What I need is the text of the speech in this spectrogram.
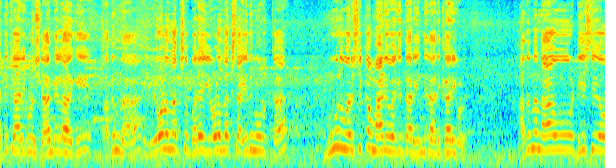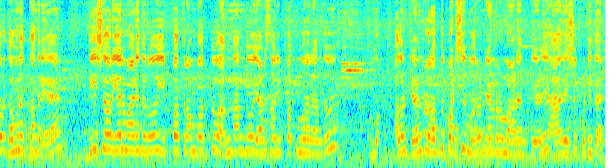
ಅಧಿಕಾರಿಗಳು ಶಾಮೀಲಾಗಿ ಅದನ್ನು ಏಳು ಲಕ್ಷ, ಬರೀ ಏಳು ಲಕ್ಷ ಐದು ನೂರಕ್ಕೆ ಮೂರು ವರ್ಷಕ್ಕೆ ಮಾಡಿ ಹೋಗಿದ್ದಾರೆ ಹಿಂದಿನ ಅಧಿಕಾರಿಗಳು. ಅದನ್ನು ನಾವು ಡಿ ಸಿ ಅವ್ರ ಗಮನಕ್ಕೆ ತಂದರೆ, ಡಿ ಸಿ ಅವ್ರು ಏನು ಮಾಡಿದರು? ಇಪ್ಪತ್ತೊಂಬತ್ತು, ಹನ್ನೊಂದು, ಎರಡು ಸಾವಿರದ ಇಪ್ಪತ್ತ್ಮೂರರಂದು ಅದನ್ನು ಟೆಂಡರ್ ರದ್ದುಪಡಿಸಿ ಮರು ಟೆಂಡರ್ ಮಾಡಂತೇಳಿ ಆದೇಶ ಕೊಟ್ಟಿದ್ದಾರೆ.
